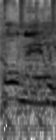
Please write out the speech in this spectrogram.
Phone è un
